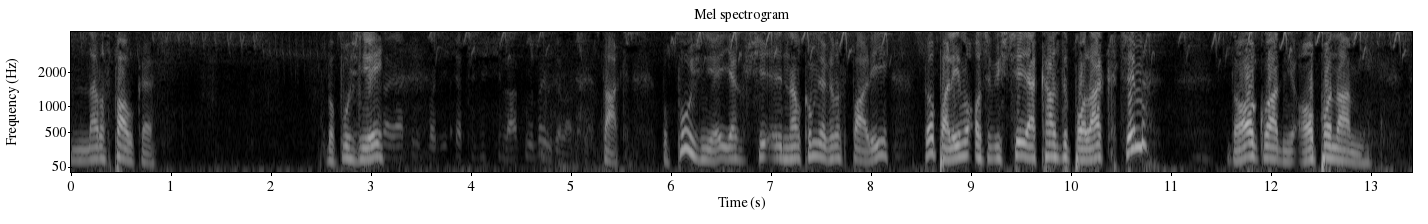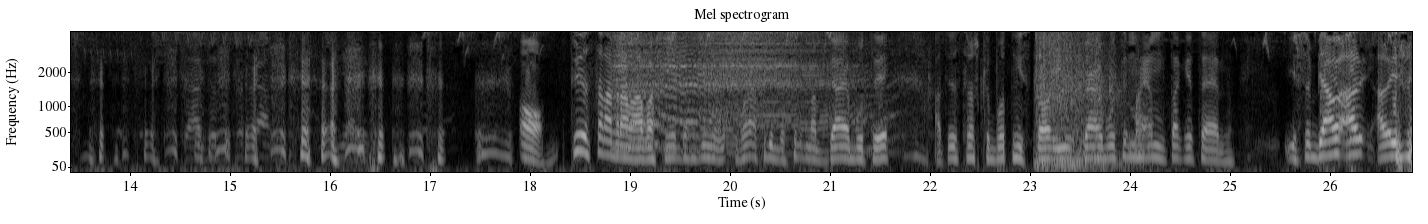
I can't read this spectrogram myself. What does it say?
na rozpałkę. Bo później, Za jakieś 20-30 lat nie będzie lasu. tak, bo później jak się nam kominek rozpali, to palimy oczywiście jak każdy Polak, czym? Dokładnie, oponami. O, tu jest stara brama właśnie, dochodzimy, bo Filip ma białe buty, a tu jest troszkę błotnisto i już białe buty mają takie ten, jeszcze białe, ale, ale jeszcze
